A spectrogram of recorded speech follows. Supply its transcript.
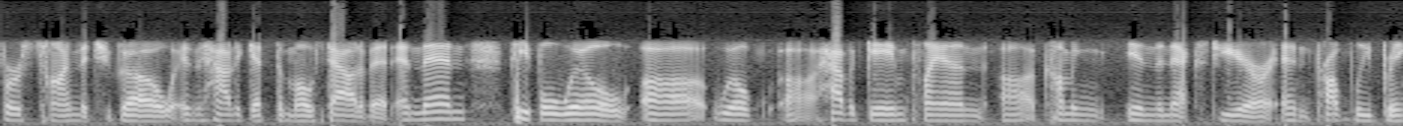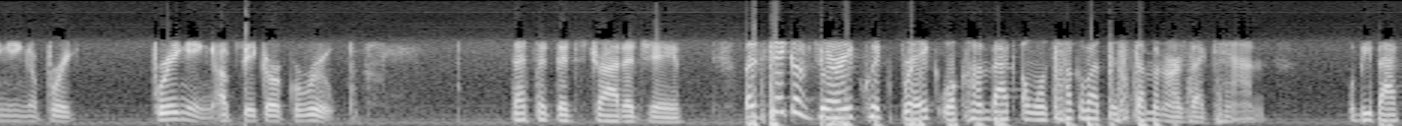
first time that you go go and how to get the most out of it. And then people will uh, will uh, have a game plan uh, coming in the next year and probably bringing a br- bringing a bigger group. That's a good strategy. Let's take a very quick break. We'll come back and we'll talk about the seminars I can. We'll be back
